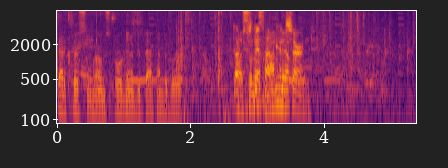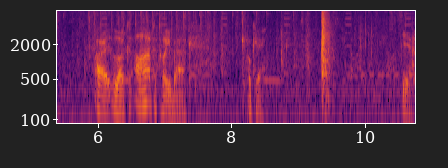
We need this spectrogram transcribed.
Got to clear some rooms, or we're going to be back on divert. Dr. Uh, so Smith, listen, I'm, I'm gonna- concerned. All right, look, I'll have to call you back. Okay. Yeah.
